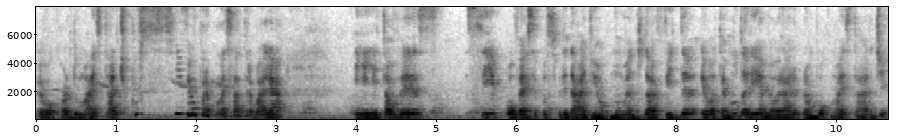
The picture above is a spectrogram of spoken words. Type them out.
Eu acordo o mais tarde possível para começar a trabalhar. E talvez se houvesse a possibilidade em algum momento da vida, eu até mudaria meu horário para um pouco mais tarde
